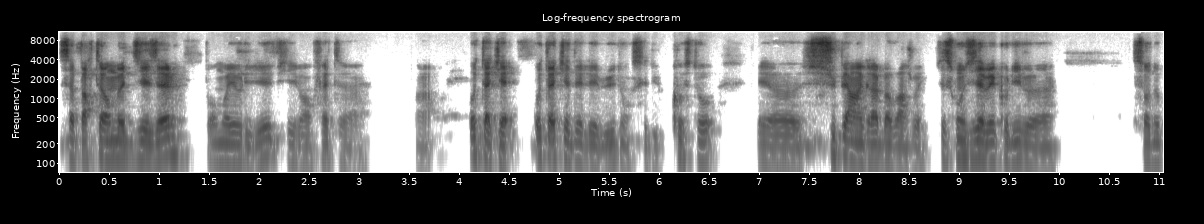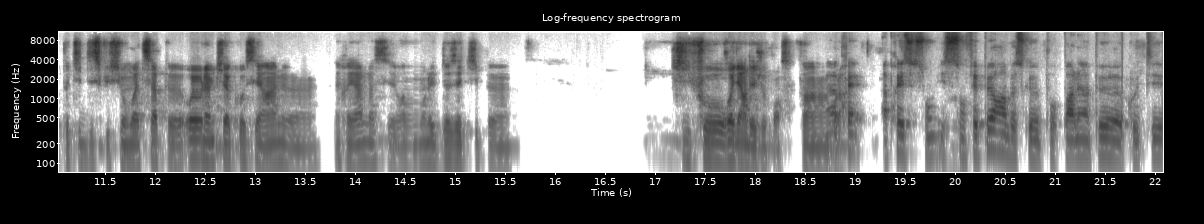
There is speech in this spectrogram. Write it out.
ça partait en mode diesel pour moi et Olivier. Puis en fait, au taquet, au taquet dès le début. Donc, c'est du costaud et super agréable à avoir joué. C'est ce qu'on disait avec Olive sur nos petites discussions WhatsApp. Euh, Olympiakos et Real, euh, Real là, c'est vraiment les deux équipes euh, qu'il faut regarder, je pense. Enfin, après, après, ils se sont, ils se sont fait peur, hein, parce que pour parler un peu côté,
